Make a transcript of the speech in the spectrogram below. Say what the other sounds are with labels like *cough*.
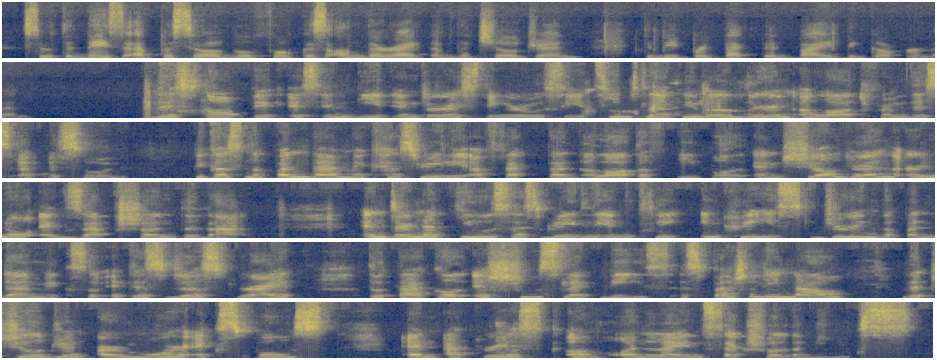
So today's episode will focus on the right of the children to be protected by the government. This topic is indeed interesting, Rosie. It seems like we will learn a lot from this episode because the pandemic has really affected a lot of people, and children are no exception to that. Internet use has greatly in- increased during the pandemic, so it is just right to tackle issues like these, especially now that children are more exposed and at risk of online sexual abuse.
